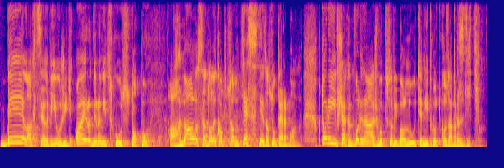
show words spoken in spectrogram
Béla chcel využiť aerodynamickú stopu, a hnal sa dole kopcom tesne za Superbom, ktorý však kvôli nášmu psovi bol nútený prudko zabrzdiť.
